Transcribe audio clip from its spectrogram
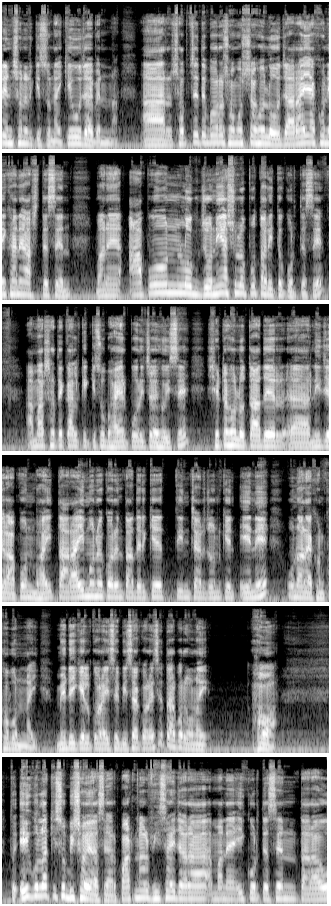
টেনশনের কিছু নাই, কেউ যাবেন না। আর সবচেয়ে বড় সমস্যা হলো, যারাই এখন এখানে আসতেছেন মানে আপন লোকজনই আসলে প্রতারিত করতেছে। আমার সাথে কালকে কিছু ভাইয়ের পরিচয় হয়েছে সেটা হলো তাদের নিজের আপন ভাই। তারাই মনে করেন তাদেরকে তিন চারজনকে এনে ওনার এখন খবর নাই। মেডিকেল করাইছে, ভিসা করাইছে, তারপরে ওনাই হাওয়া। তো এইগুলা কিছু বিষয় আছে। আর পার্টনার ভিসায় যারা মানে ই করতেছেন, তারাও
